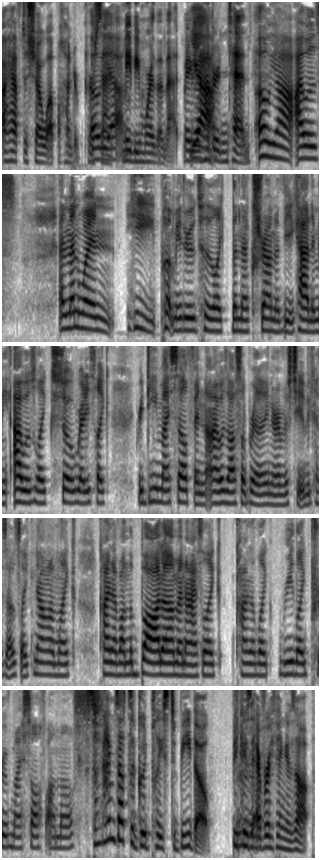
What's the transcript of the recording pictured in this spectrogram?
I have to show up 100%, Oh, yeah. maybe more than that, maybe Yeah. 110. Oh yeah, I was and then when he put me through to like the next round of the academy, I was like so ready to like redeem myself and I was also really nervous too because I was like now I'm like kind of on the bottom and I have to like kind of like re like prove myself almost. Sometimes that's a good place to be, though, because Mm-hmm. everything is up.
